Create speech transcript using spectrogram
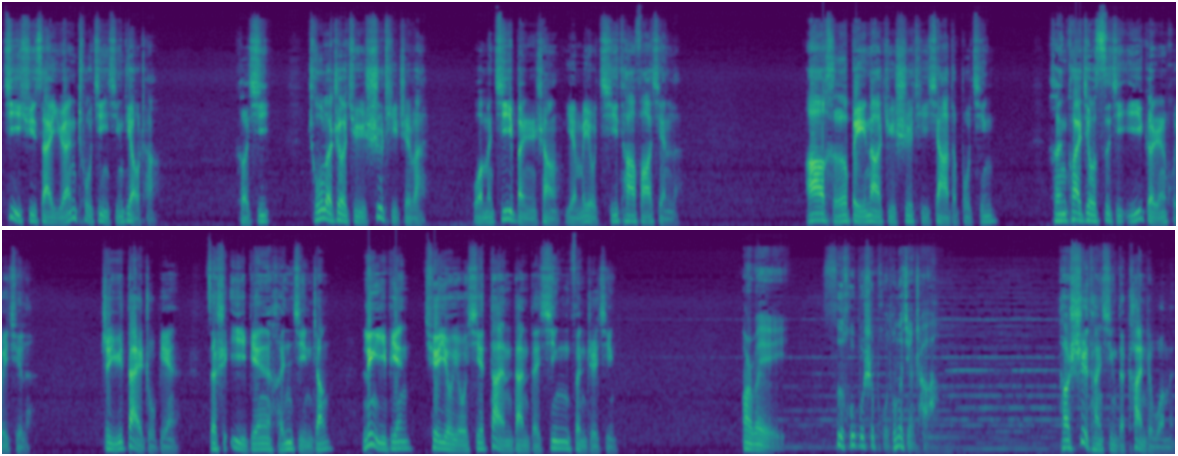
继续在原处进行调查。可惜，除了这具尸体之外，我们基本上也没有其他发现了。阿和被那具尸体吓得不轻，很快就自己一个人回去了。至于戴主编，则是一边很紧张，另一边却又有些淡淡的兴奋之情。二位，似乎不是普通的警察。他试探性的看着我们，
